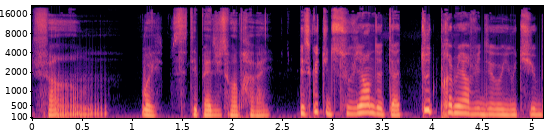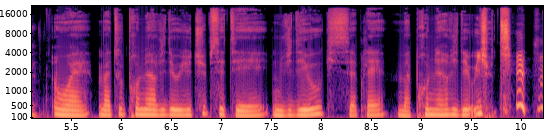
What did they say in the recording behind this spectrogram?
Enfin, ouais, c'était pas du tout un travail. Est-ce que tu te souviens de ta toute première vidéo YouTube? Ouais, ma toute première vidéo YouTube, c'était une vidéo qui s'appelait ma première vidéo YouTube.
